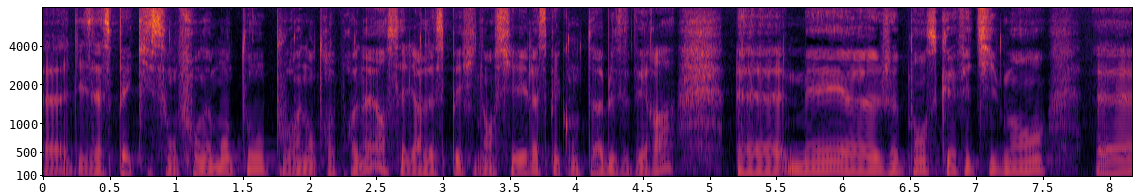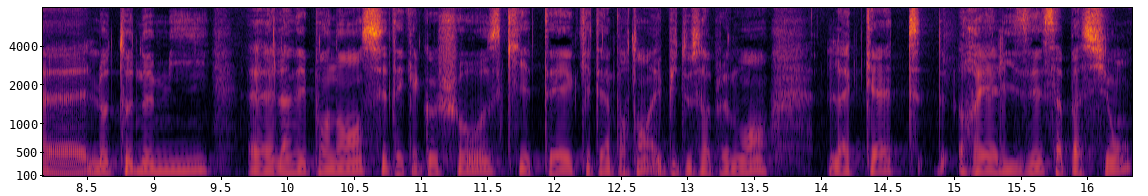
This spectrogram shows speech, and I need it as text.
euh, des aspects qui sont fondamentaux pour un entrepreneur, c'est-à-dire l'aspect financier, l'aspect comptable, etc. Euh, mais euh, je pense qu'effectivement, euh, l'autonomie, euh, l'indépendance, c'était quelque chose qui était, qui était important. Et puis tout simplement, la quête de réaliser sa passion.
